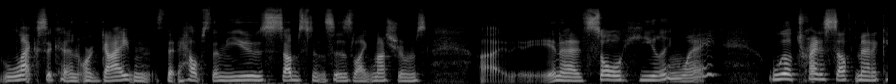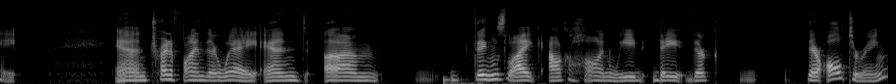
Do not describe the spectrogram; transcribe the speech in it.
lexicon or guidance that helps them use substances like mushrooms uh, in a soul healing way will try to self medicate and try to find their way. And um, things like alcohol and weed, they they're they're altering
